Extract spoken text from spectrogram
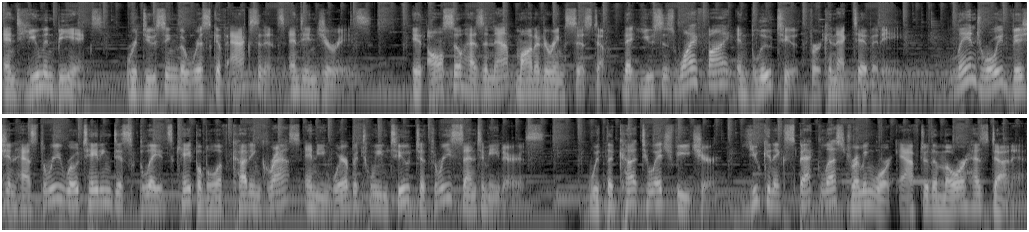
and human beings, reducing the risk of accidents and injuries. It also has an app monitoring system that uses Wi-Fi and Bluetooth for connectivity. Landroid Vision has three rotating disc blades capable of cutting grass anywhere between 2 to 3 centimeters. With the cut-to-edge feature, you can expect less trimming work after the mower has done it.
